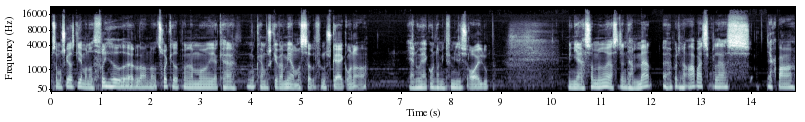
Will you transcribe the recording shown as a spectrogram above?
Så måske også giver mig noget frihed eller noget tryghed på en eller anden måde. Jeg kan, nu kan jeg måske være mere mig selv, for nu skal jeg ikke under... Ja, nu er jeg ikke under min families øjelup. Men ja, så møder jeg så den her mand øh, på den her arbejdsplads. Jeg kan bare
